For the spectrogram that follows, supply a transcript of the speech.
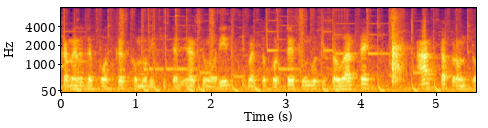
canales de podcast como Digitalizarse Morir. Gilberto Cortés, un gusto saludarte. Hasta pronto.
